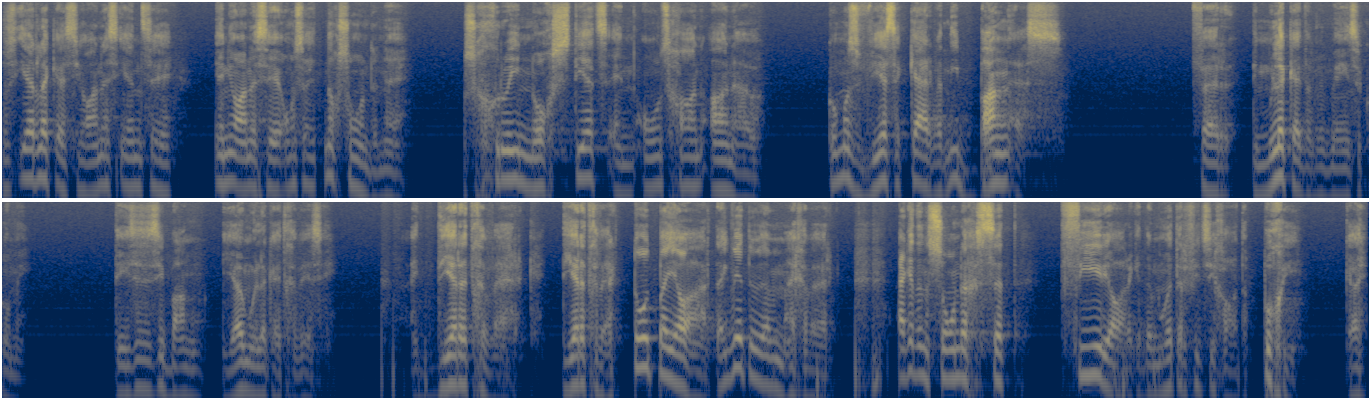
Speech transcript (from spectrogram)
As ons eerlik is, Johannes 1 sê, 1 Johannes sê ons het nog sonde, né? Ons groei nog steeds en ons gaan aanhou. Kom ons wees 'n kerk wat nie bang is vir die moeilikheid wat met mense kom nie. Jesus is nie bang jou moeilikheid gewees nie. Hy deur dit gewerk. Deur dit gewerk tot by jou hart. Ek weet hoe dit met my gewerk. Ek het in sonde gesit 4 jaar. Ek het 'n motorfietsie gehad, 'n poegie. OK.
